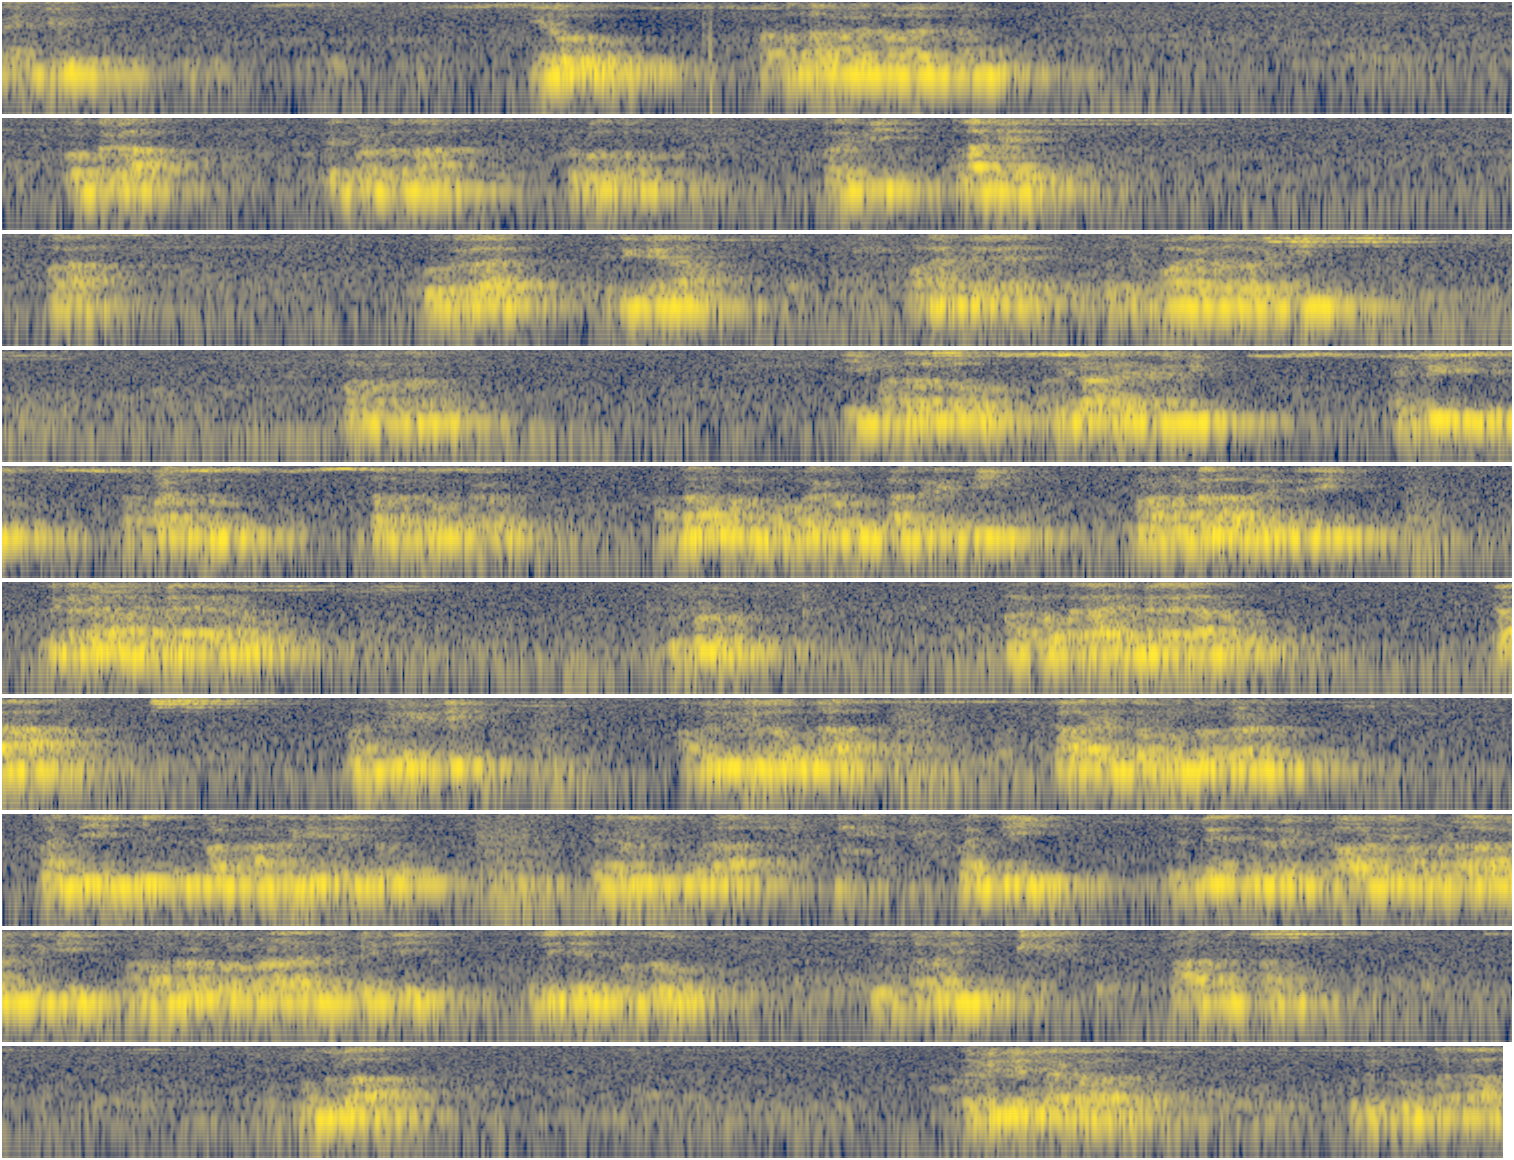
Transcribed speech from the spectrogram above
Thank you ఈరోజు సర్వసభ సమావేశం కొత్తగా ఏర్పడుతున్న ప్రభుత్వం మనకి అలాగే మన కొత్తగా ఎన్నికైన మన ఎమ్మెల్యే సత్యకుమార్ యాదవ్ గారికి మనమందరం ఈ మండలంలో అధికారులు అయితేనేమి ఎంపీటీసీలు సర్పంచులు అంత ప్రతి ఒక్కరు అందరం మనం ఒకరికొకరు సహకరించి మన మండల అభివృద్ధిని ఎందుకంటే మన ఎమ్మెల్యే గారు ఇప్పుడు మన కొత్తగా ఎమ్మెల్యే గారు చాలా మంచి వ్యక్తి అభివృద్ధిలో కూడా చాలా ఎంతో ముందున్నాడు మంచి ఇన్ఫ్లుయెన్స్ పర్సన్ అందరికీ తెలుసు సెంట్రల్ నుంచి కూడా మంచి ఇన్ఫ్లుయెన్స్ ఉన్న వ్యక్తి కాబట్టి మన మండల అభివృద్ధికి మనమందరం తోడ్పడాలని చెప్పేసి తెలియజేసుకుంటూ ఈ సభని ప్రారంభిస్తాము. ముందుగా రెవెన్యూ శాఖ వారు కొద్ది క్లుప్తంగా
